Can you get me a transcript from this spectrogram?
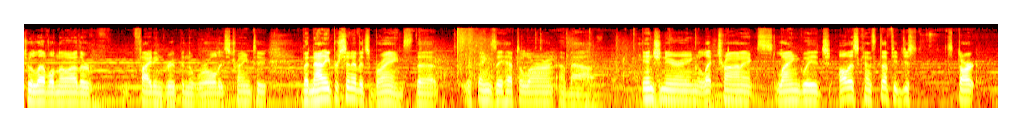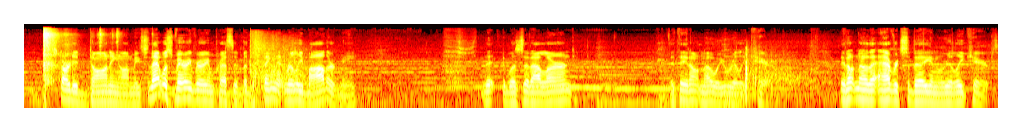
to a level no other fighting group in the world is trained to. But 90% of it's brains, the, the things they have to learn about engineering, electronics, language, all this kind of stuff, you just start started dawning on me. So that was very, very impressive. But the thing that really bothered me that, was that I learned that they don't know we really care. They don't know the average civilian really cares.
